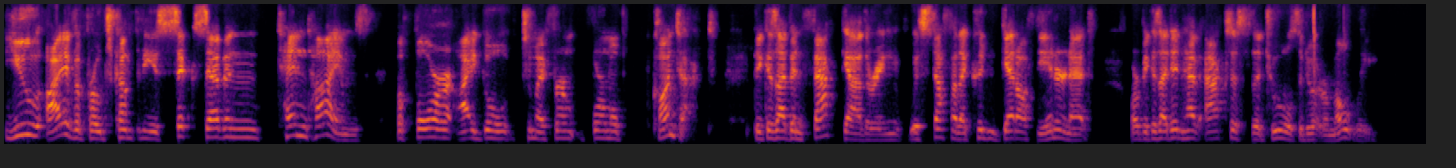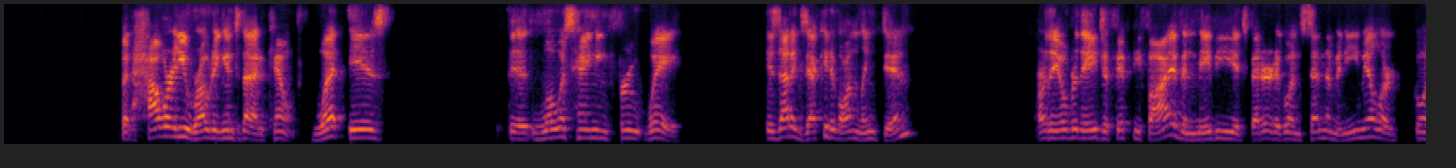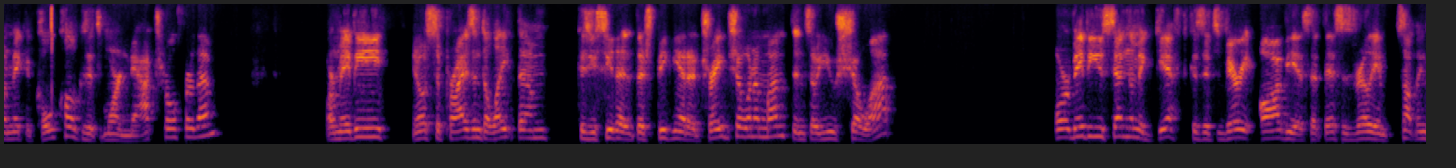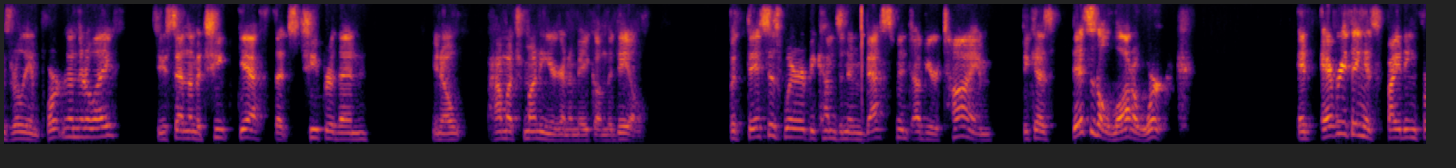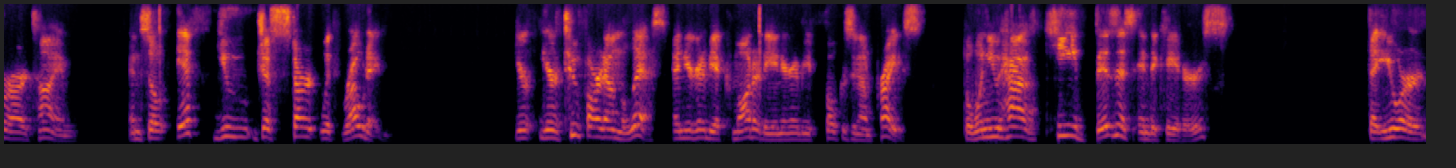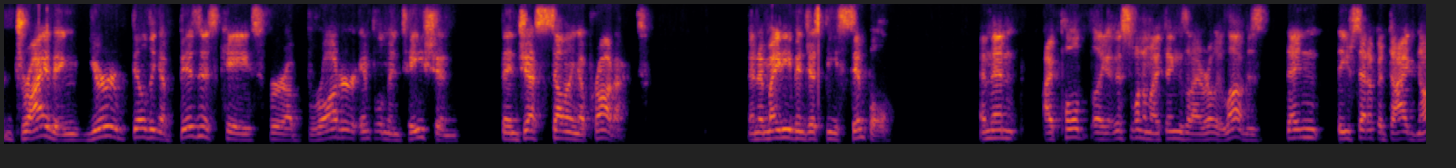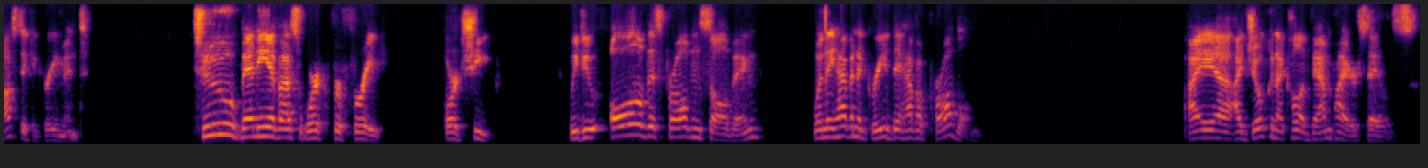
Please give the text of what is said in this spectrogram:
you i have approached companies six seven ten times before i go to my firm formal contact because i've been fact gathering with stuff that i couldn't get off the internet or because i didn't have access to the tools to do it remotely. But how are you routing into that account? What is the lowest hanging fruit way? Is that executive on linkedin are they over the age of 55 and maybe it's better to go and send them an email or go and make a cold call because it's more natural for them. Or maybe you know surprise and delight them because you see that they're speaking at a trade show in a month and so you show up. Or maybe you send them a gift because it's very obvious that this is really something's really important in their life. So you send them a cheap gift that's cheaper than you know how much money you're going to make on the deal. But this is where it becomes an investment of your time because this is a lot of work and everything is fighting for our time. And so if you just start with routing, you're you're too far down the list and you're going to be a commodity and you're going to be focusing on price. But when you have key business indicators that you are driving, you're building a business case for a broader implementation than just selling a product. And it might even just be simple. And then I pulled like this is one of my things that I really love is then you set up a diagnostic agreement. Too many of us work for free or cheap. We do all of this problem solving when they haven't agreed they have a problem. I uh, I joke and I call it vampire sales.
